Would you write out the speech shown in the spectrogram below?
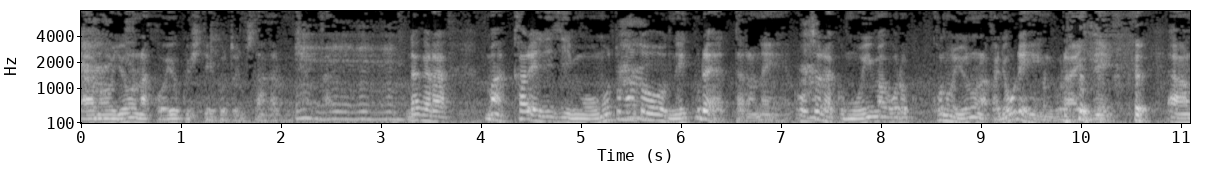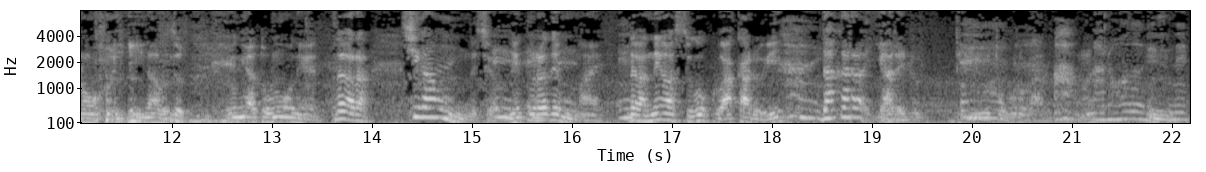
あの世の中を良くしていくことにつながるんえじゃないかだから、まあ、彼自身ももともとネクラやったらね、おそらくもう今頃この世の中におれへんぐらいね あのになるんやと思うね。だから違うんですよ、ええネクラでもない、ええだから根はすごく明るい。だからやれるっていうところがああるんだよねなるほどですね、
